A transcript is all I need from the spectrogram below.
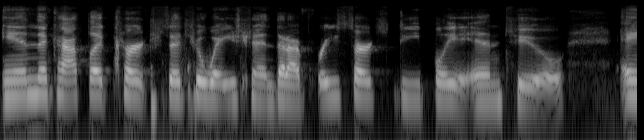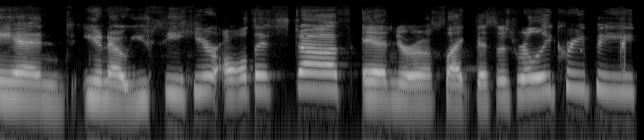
in the Catholic Church situation that I've researched deeply into. And, you know, you see here all this stuff and you're just like, this is really creepy.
